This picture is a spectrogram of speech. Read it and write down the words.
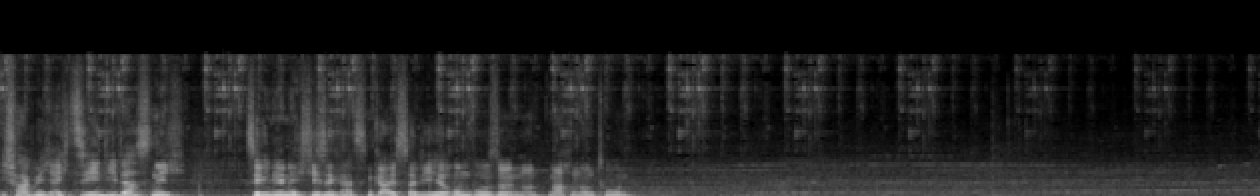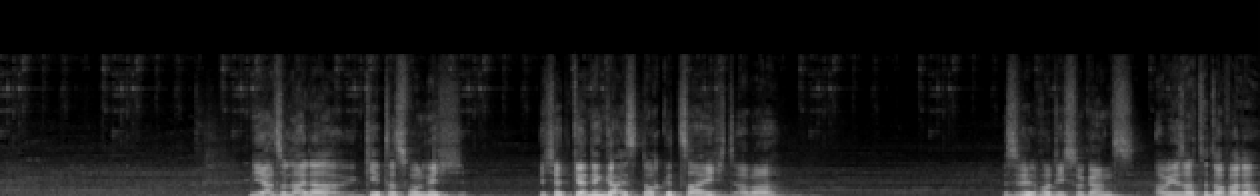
Ich frage mich echt, sehen die das nicht? Sehen die nicht diese ganzen Geister, die hier rumwuseln und machen und tun? Nee, also leider geht das wohl nicht. Ich hätte gerne den Geist noch gezeigt, aber... Es will wohl nicht so ganz. Aber ihr sagtet doch, warte.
